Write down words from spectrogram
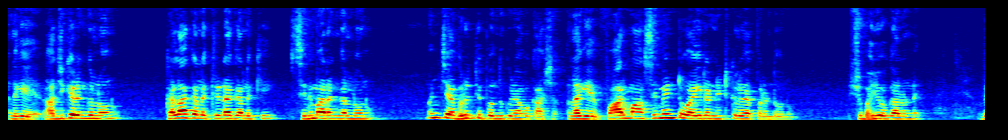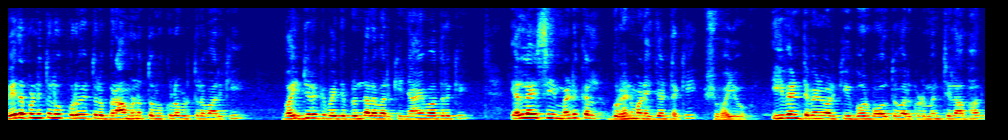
అలాగే రాజకీయ రంగంలోను కళాకారుల క్రీడాకారులకి సినిమా రంగంలోను మంచి అభివృద్ధి పొందుకునే అవకాశం. అలాగే ఫార్మా సిమెంటు ఐరన్ ఇటుకల వ్యాపారంలోను శుభయోగాలు ఉన్నాయి వేద పండితులు పురోహితులు బ్రాహ్మణత్వం కులవృత్తుల వారికి వైద్యులకి వైద్య బృందాల వారికి న్యాయవాదులకి ఎల్ఐసి మెడికల్ గృహిణమణ ఏజెంట్లకి శుభయోగం. ఈవెంట్ ఇవెంట్ వారికి బోర్బావులతో వారికి కూడా మంచి లాభాలు.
